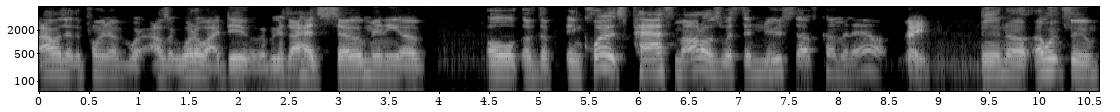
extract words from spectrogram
I was at the point of where I was like, what do I do? Because I had so many of old of the in quotes past models with the new stuff coming out. Right. And uh, I went through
